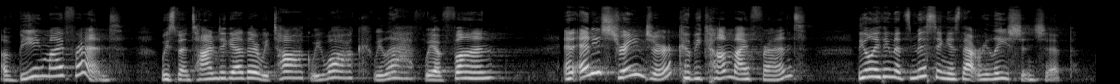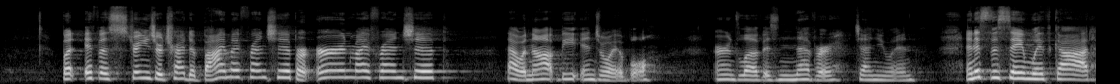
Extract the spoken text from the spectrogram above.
of being my friend. We spend time together, we talk, we walk, we laugh, we have fun. And any stranger could become my friend. The only thing that's missing is that relationship. But if a stranger tried to buy my friendship or earn my friendship, that would not be enjoyable. Earned love is never genuine. And it's the same with God.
